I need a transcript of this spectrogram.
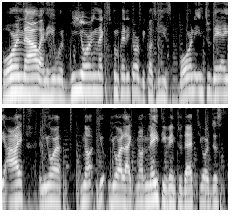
born now, and he will be your next competitor because he is born into the AI, and you are not you, you are like not native into that. You are just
